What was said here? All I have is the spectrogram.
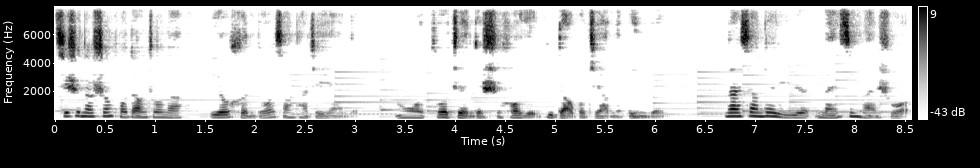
其实呢，生活当中呢也有很多像他这样的。我坐诊的时候也遇到过这样的病人。那相对于男性来说，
